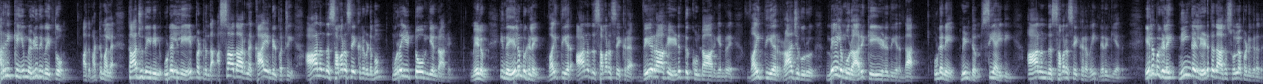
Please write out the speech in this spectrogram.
அறிக்கையும் எழுதி வைத்தோம். அது மட்டுமல்ல தாஜுதீனின் உடலிலே ஏற்பட்டிருந்த அசாதாரண காயங்கள் பற்றி ஆனந்த சமரசேகரவிடமும் முறையிட்டோம் என்றார்கள். மேலும் இந்த எலும்புகளை வைத்தியர் ஆனந்த சமரசேகர வேறாக எடுத்துக்கொண்டார் என்று வைத்தியர் ராஜகுரு மேலும் ஒரு அறிக்கையை எழுதியிருந்தார். உடனே மீண்டும் சிஐடி ஆனந்த சமரசேகரவை நெருங்கியது. எலும்புகளை நீங்கள் எடுத்ததாக சொல்லப்படுகிறது.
